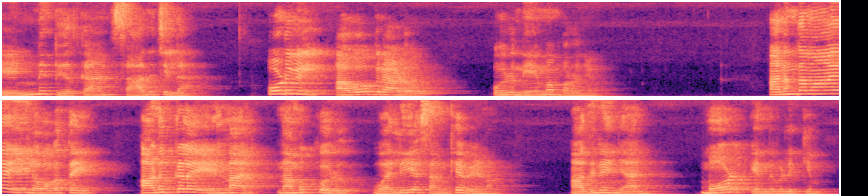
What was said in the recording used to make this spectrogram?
എണ്ണി തീർക്കാൻ സാധിച്ചില്ല. ഒടുവിൽ അവോഗ്രാഡോ ഒരു നിയമം പറഞ്ഞു. അനന്തമായ ഈ ലോകത്തെ അണുക്കളെ എണ്ണാൻ നമുക്കൊരു വലിയ സംഖ്യ വേണം. അതിനെ ഞാൻ മോൾ എന്ന് വിളിക്കും.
